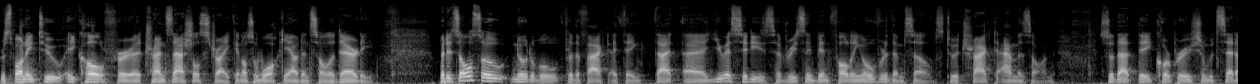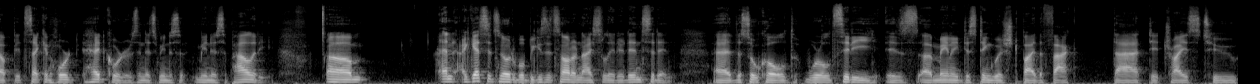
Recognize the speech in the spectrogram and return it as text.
responding to a call for a transnational strike and also walking out in solidarity. But it's also notable for the fact, I think, that uh, US cities have recently been falling over themselves to attract Amazon so that the corporation would set up its second headquarters in its munici- municipality. Um, and I guess it's notable because it's not an isolated incident. Uh, the so called World City is uh, mainly distinguished by the fact that it tries to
